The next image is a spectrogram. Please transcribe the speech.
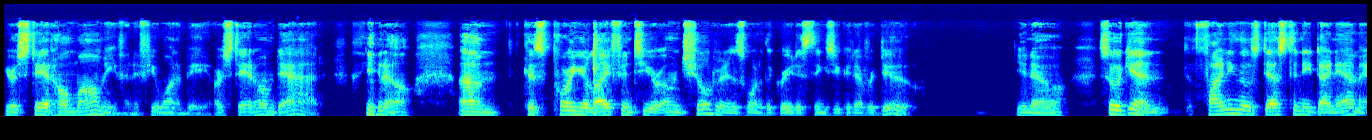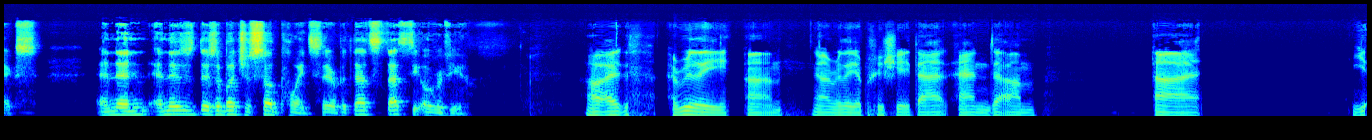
you're a stay-at-home mom even if you want to be or stay-at-home dad you know? Because um, pouring your life into your own children is one of the greatest things you could ever do you know? So again finding those destiny dynamics and then and there's there's a bunch of sub points there but that's that's the overview. Uh, i i really um i really appreciate that and um uh yeah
